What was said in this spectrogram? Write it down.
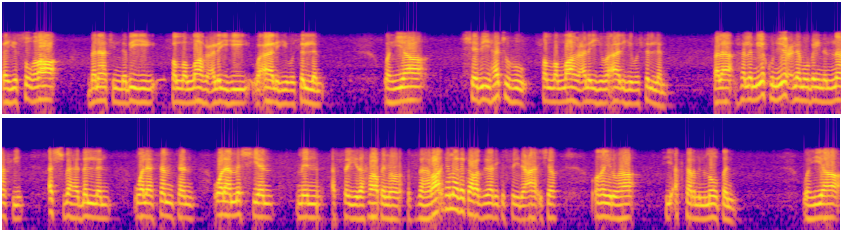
فهي صغرى بنات النبي صلى الله عليه وآله وسلم وهي شبيهته صلى الله عليه وآله وسلم فلا فلم يكن يعلم بين الناس أشبه دلا ولا سمتا ولا مشيا من السيدة فاطمة الزهراء كما ذكرت ذلك السيدة عائشة وغيرها في أكثر من موطن. وهي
